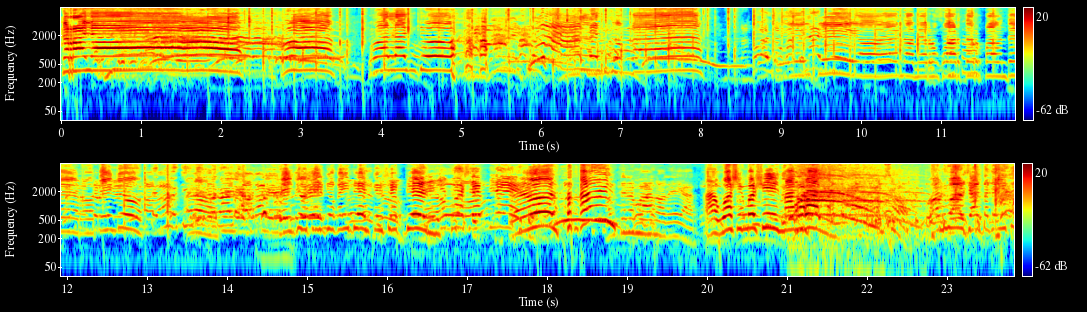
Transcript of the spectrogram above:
Karaya! Wow! Walang jo! Walang jo ka! AJ, oh, ano, merong quarter pounder. Oh, thank you. Ano, thank you, thank you kay Bien, kay Chef Bien. Chef Bien. Ayun! Ay! Ito naman, ano yan? Ah, washing machine, manual. Manual siya ang taga-ito.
